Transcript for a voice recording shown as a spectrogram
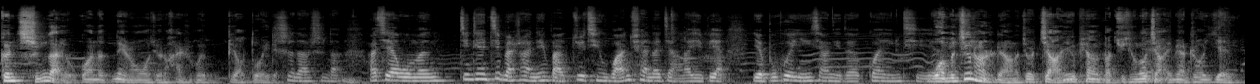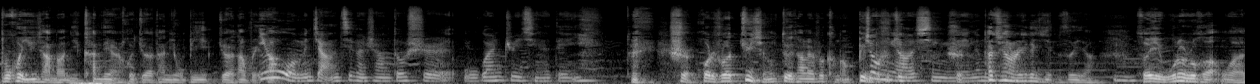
跟情感有关的内容，我觉得还是会比较多一点。是的，是的，而且我们今天基本上已经把剧情完全的讲了一遍，也不会影响你的观影体验。我们经常是这样的，就是讲一个片子，把剧情都讲一遍之后，也不会影响到你看电影会觉得它牛逼，觉得它伟大。因为我们讲的基本上都是无关剧情的电影，对，是或者说剧情对他来说可能并不是重要性是没那么它就像是一个引子一样。所以无论如何，我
